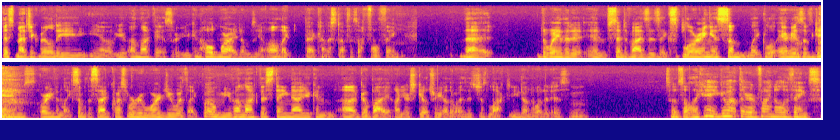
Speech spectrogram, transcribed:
this magic ability, you know, you unlock this, or you can hold more items, you know, all like that kind of stuff is a full thing. That the way that it incentivizes exploring is some like little areas of the games, or even like some of the side quests will reward you with like, boom, you've unlocked this thing. Now you can uh, go buy it on your skill tree. Otherwise, it's just locked and you don't know what it is. Mm. So it's all like, hey, go out there and find all the things.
